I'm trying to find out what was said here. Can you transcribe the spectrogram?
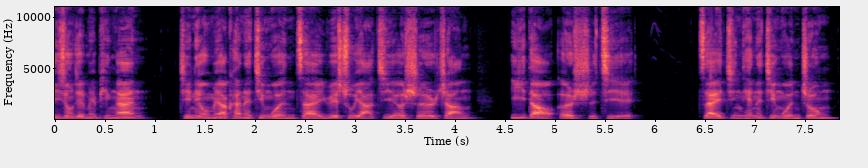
弟兄姐妹平安。今天我们要看的经文在约书亚记二十二章一到二十节。在今天的经文中，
